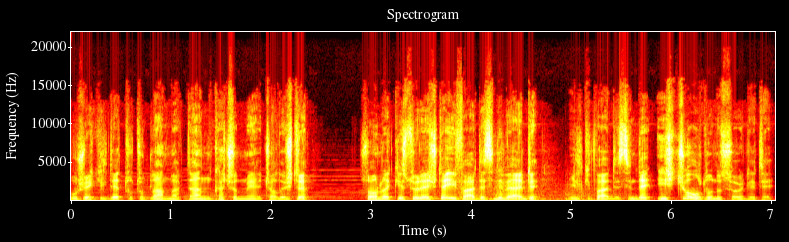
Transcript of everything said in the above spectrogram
Bu şekilde tutuklanmaktan kaçınmaya çalıştı. Sonraki süreçte ifadesini verdi. İlk ifadesinde işçi olduğunu söyledi.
